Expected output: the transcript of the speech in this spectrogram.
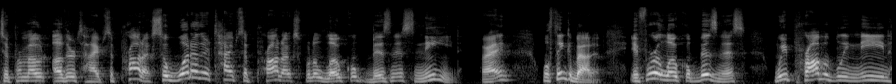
to promote other types of products. So what other types of products would a local business need? All right. Well, think about it. If we're a local business, we probably need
